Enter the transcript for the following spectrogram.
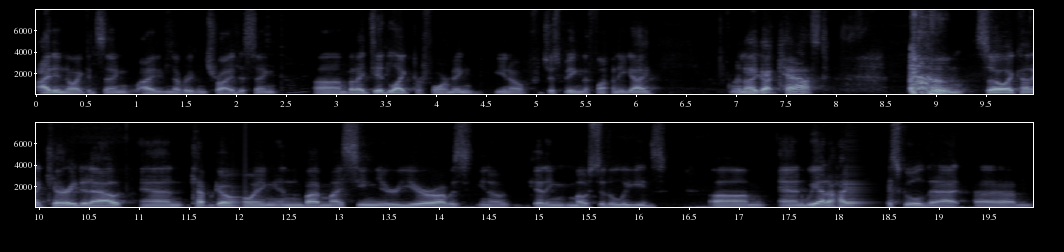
I didn't know I could sing. I never even tried to sing, um, but I did like performing. You know, just being the funny guy, and I got cast. so I kind of carried it out and kept going. And by my senior year, I was, you know, getting most of the leads. Um, and we had a high school that um,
